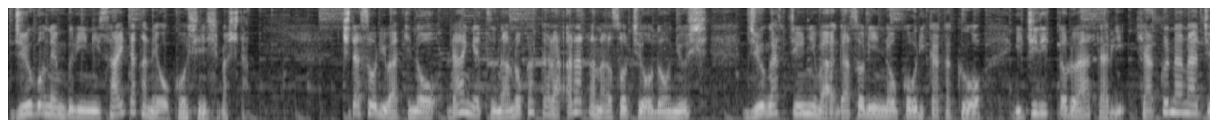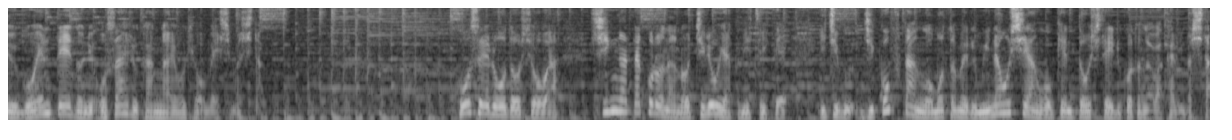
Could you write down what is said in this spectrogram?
15年ぶりに最高値を更新しました。岸田総理は昨日来月7日から新たな措置を導入し10月中にはガソリンの小売価格を1リットルあたり175円程度に抑える考えを表明しました。厚生労働省は新型コロナの治療薬について一部自己負担を求める見直し案を検討していることが分かりました。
